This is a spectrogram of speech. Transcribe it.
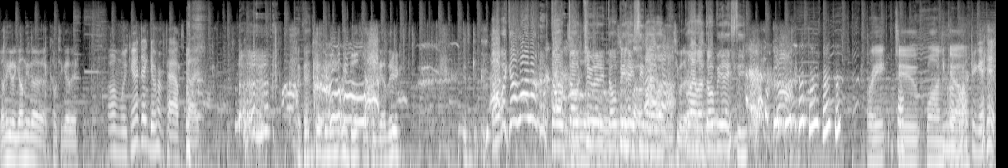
y'all need to y'all need to come together. Um, we can't take different paths, guys. Okay. Because the moment we both fall together, it's. Oh my God, Lila! Don't, don't do it. Don't be hasty, Lila. Let's see what they're- Lila, don't be hasty. Three, two, one, You were go. marking it.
